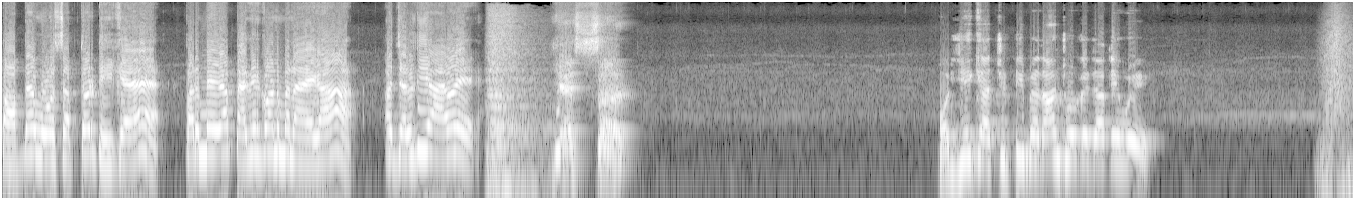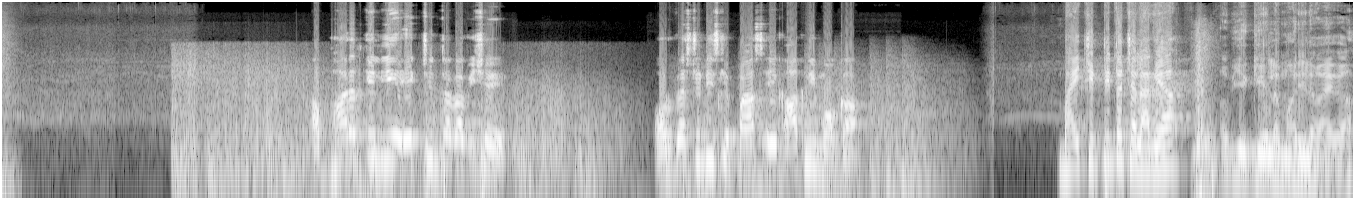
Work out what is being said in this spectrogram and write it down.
पापे वो सब तो ठीक है पर मेरा पैकेट कौन बनाएगा। और जल्दी आओ यस सर और ये क्या चिट्टी मैदान छोड़कर जाते हुए? अब भारत के लिए एक चिंता का विषय और वेस्ट इंडीज के पास एक आखिरी मौका। भाई चिट्टी तो चला गया। अब ये गेल हमारी लगाएगा।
